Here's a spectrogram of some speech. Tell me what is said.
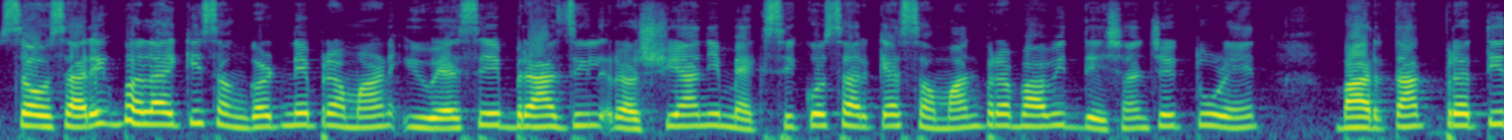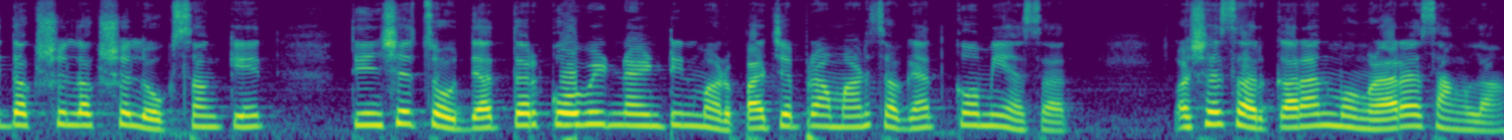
संवसारीक भलायकी संघटने प्रमाण युएसए ब्राझील रशिया आनी मेक्सिको सारख्या समान प्रभावीत देशांचे तुळेंत भारतांत प्रति दशलक्ष लोकसंख्येत तिनशे चौद्यात्तर कोविड नायन्टीन मरपाचें प्रमाण सगळ्यांत कमी आसात अशें सरकारान मंगळारा सांगलां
